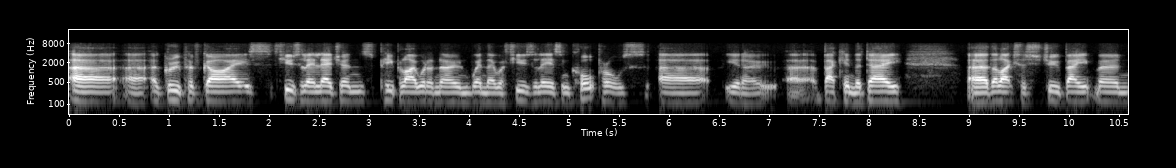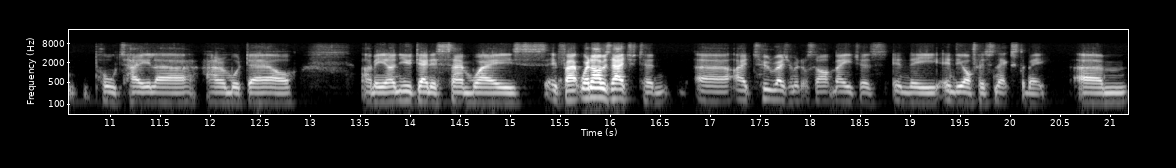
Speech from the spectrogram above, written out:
uh, a- a group of guys, Fusilier legends, people I would have known when they were Fusiliers and corporals, uh, you know, uh, back in the day. Uh, the likes of Stu Bateman, Paul Taylor, Aaron Waddell. I mean, I knew Dennis Samways. In fact, when I was adjutant, uh, I had two regimental sergeant majors in the in the office next to me, um,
